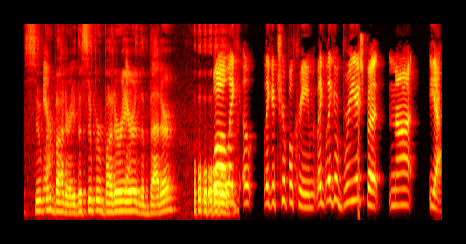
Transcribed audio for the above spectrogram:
Super Yeah. buttery. The super butterier, the better. Well, like a, like a triple cream, like like a brioche, but not yeah,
